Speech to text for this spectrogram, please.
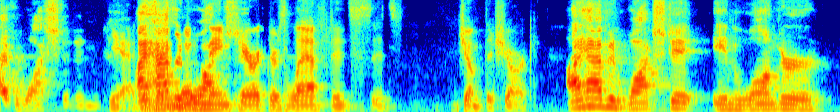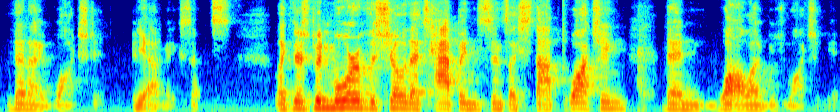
I haven't watched it in yeah. I like, haven't no main it. characters left. It's it's jumped the shark. I haven't watched it in longer than I watched it. If Yeah. that makes sense. Like there's been more of the show that's happened since I stopped watching than while I was watching it.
